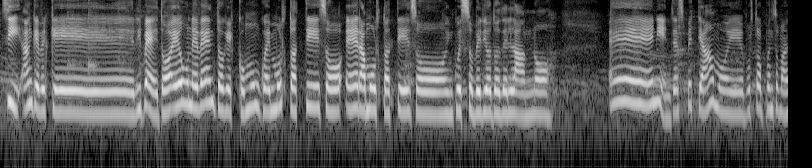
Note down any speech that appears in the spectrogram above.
Sì, anche perché, ripeto, è un evento che comunque è molto atteso, era molto atteso in questo periodo dell'anno. E niente, aspettiamo e purtroppo insomma,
